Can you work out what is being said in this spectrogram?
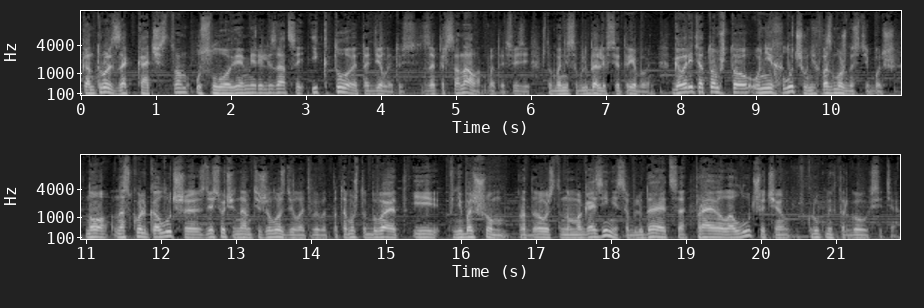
контроль за качеством, условиями реализации организации и кто это делает, то есть за персоналом в этой связи, чтобы они соблюдали все требования. Говорить о том, что у них лучше, у них возможностей больше. Но насколько лучше, здесь очень нам тяжело сделать вывод, потому что бывает и в небольшом продовольственном магазине соблюдается правило лучше, чем в крупных торговых сетях.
